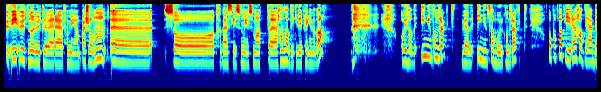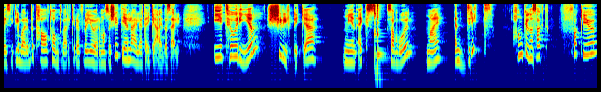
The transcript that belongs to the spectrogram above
Uten å utlevere for mye om personen, uh, så kan jeg si så mye som at uh, han hadde ikke de pengene da. og vi hadde ingen kontrakt, vi hadde ingen samboerkontrakt. Og på papiret hadde jeg basically bare betalt håndverkere for å gjøre masse skitt i en leilighet jeg ikke eide selv. I teorien skyldte ikke min eks-samboer meg en dritt. Han kunne sagt 'fuck you'.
